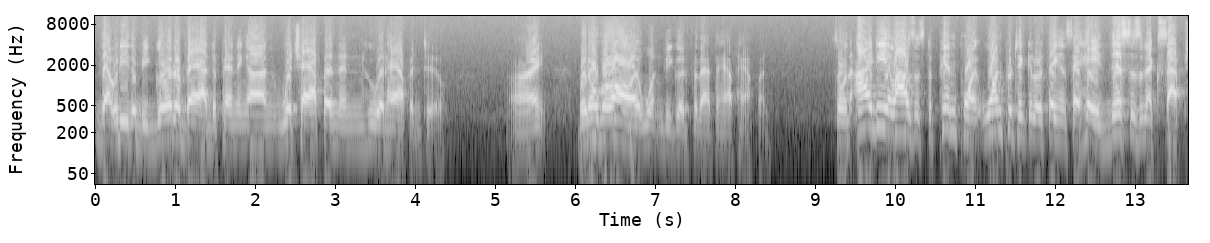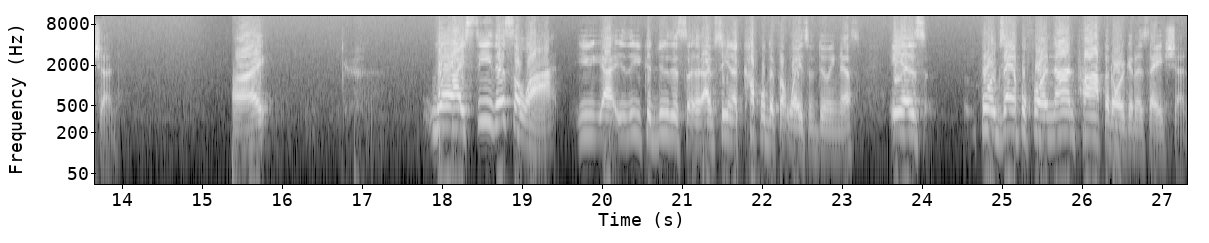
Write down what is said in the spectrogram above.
that would either be good or bad depending on which happened and who it happened to. All right? But overall, it wouldn't be good for that to have happen. So an ID allows us to pinpoint one particular thing and say, hey, this is an exception. All right? Where I see this a lot, you, you could do this, uh, I've seen a couple different ways of doing this, is, for example, for a nonprofit organization.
